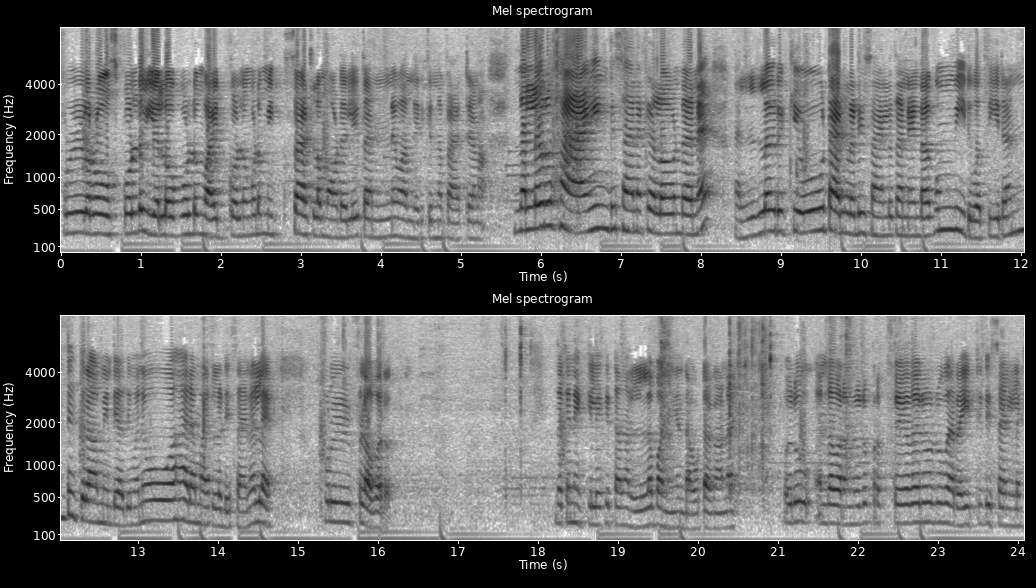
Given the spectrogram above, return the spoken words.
ഫുൾ റോസ് ഗോൾഡും യെല്ലോ ഗോൾഡും വൈറ്റ് ഗോൾഡും കൂടെ മിക്സ് ആയിട്ടുള്ള മോഡലിൽ തന്നെ വന്നിരിക്കുന്ന പാറ്റേണാണ് നല്ലൊരു ഹാങ്ങിങ് ഡിസൈനൊക്കെ ഉള്ളതുകൊണ്ട് തന്നെ നല്ലൊരു ക്യൂട്ടായിട്ടുള്ള ഡിസൈനിൽ തന്നെ ഉണ്ടാകും. ഇരുപത്തി രണ്ട് ഗ്രാമിന്റെ അതിമനോഹരമായിട്ടുള്ള ഡിസൈൻ അല്ലേ? ഫുൾ ഫ്ലവർ ഇതൊക്കെ നെക്കിലേക്ക് ഇട്ടാൽ നല്ല ഭംഗിയുണ്ടാവും കേട്ടോ കാണാൻ. ഒരു എന്താ പറയുക ഒരു പ്രത്യേകത ഒരു- വെറൈറ്റി ഡിസൈനില്ലേ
